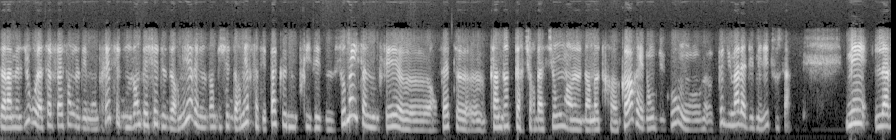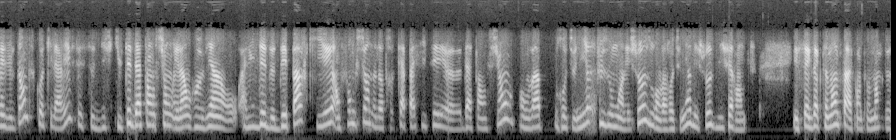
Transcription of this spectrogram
dans la mesure où la seule façon de le démontrer, c'est de nous empêcher de dormir, et nous empêcher de dormir, ça ne fait pas que nous priver de sommeil, ça nous fait euh, en fait plein d'autres perturbations dans notre corps, et donc du coup, on a un peu du mal à démêler tout ça. Mais la résultante, quoi qu'il arrive, c'est cette difficulté d'attention. Et là, on revient à l'idée de départ qui est en fonction de notre capacité euh, d'attention, on va retenir plus ou moins les choses ou on va retenir des choses différentes. Et c'est exactement ça. Quand on manque de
